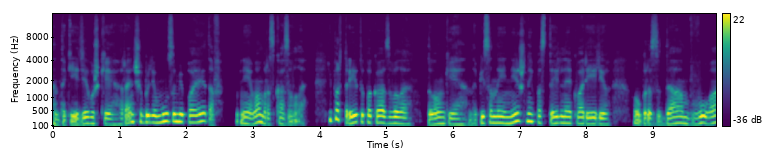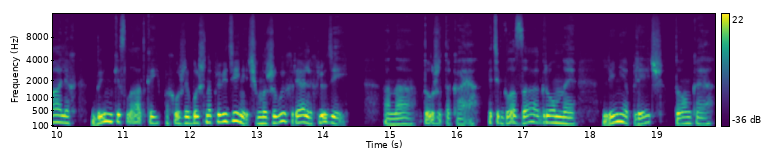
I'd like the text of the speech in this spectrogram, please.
Такие девушки раньше были музами поэтов, мне мама рассказывала. И портреты показывала, тонкие, написанные нежной пастельной акварелью, образы дам в вуалях, дымки сладкой, похожие больше на привидения, чем на живых реальных людей. Она тоже такая. Эти глаза огромные, линия плеч тонкая.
